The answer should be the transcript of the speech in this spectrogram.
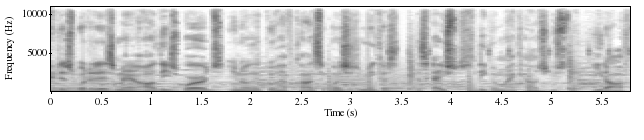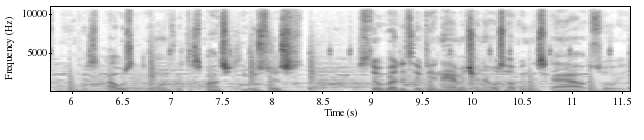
It is what it is, man. All these words, you know, they do have consequences to me because this guy used to sleep in my couch, he used to eat off me because I was the ones with the sponsors. He was just still relatively an amateur and I was helping this guy out. So it,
